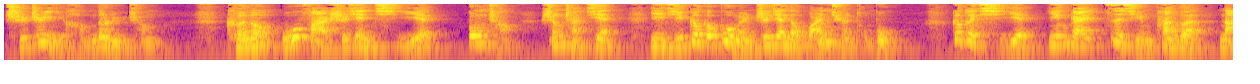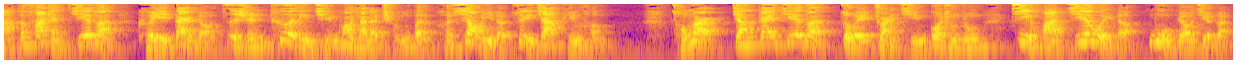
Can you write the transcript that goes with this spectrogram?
持之以恒的旅程，可能无法实现企业、工厂、生产线以及各个部门之间的完全同步。各个企业应该自行判断哪个发展阶段可以代表自身特定情况下的成本和效益的最佳平衡。从而将该阶段作为转型过程中计划结尾的目标阶段。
